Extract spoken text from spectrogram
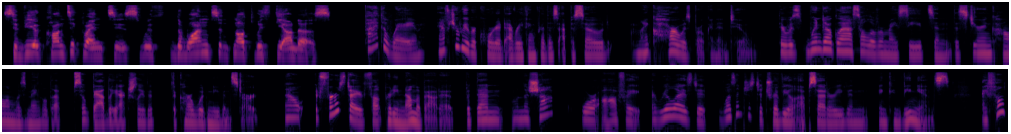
severe consequences with the ones and not with the others. By the way, after we recorded everything for this episode, my car was broken into. There was window glass all over my seats, and the steering column was mangled up so badly, actually, that the car wouldn't even start. Now, at first, I felt pretty numb about it, but then when the shock wore off, I, I realized it wasn't just a trivial upset or even inconvenience. I felt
